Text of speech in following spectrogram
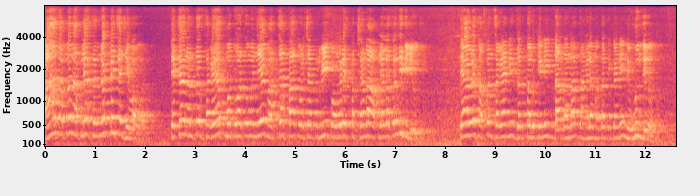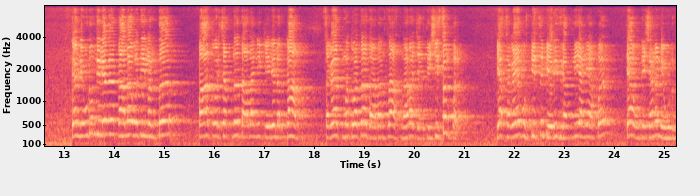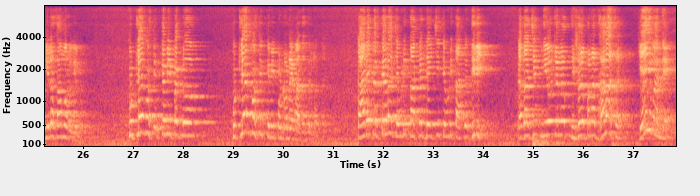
आज आपण आपल्या संघटनेच्या जीवावर त्याच्यानंतर सगळ्यात महत्वाचं म्हणजे मागच्या पाच वर्षापूर्वी काँग्रेस पक्षानं आपल्याला संधी दिली होती. त्यावेळेस आपण सगळ्यांनी जत तालुक्याने दादांना चांगल्या मताधिकाने निवडून दिलं होतं. त्या निवडून दिलेल्या कालावधीनंतर पाच वर्षातनं दादांनी केलेलं काम सगळ्यात महत्त्वाचा दादांचा असणारा जनतेशी संपर्क. या सगळ्या गोष्टीची बेरीज घातली आणि आपण त्या उद्देशानं निवडणुकीला सामोरं गेलो. कुठल्या गोष्टीत कमी पडलो. कुठल्याच गोष्टीत कमी पडलो नाही माझं तर मत. कार्यकर्त्याला जेवढी ताकद द्यायची तेवढी ताकद दिली. कदाचित नियोजनात निष्फळपणा झाला असेल हेही मान्य आहे.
